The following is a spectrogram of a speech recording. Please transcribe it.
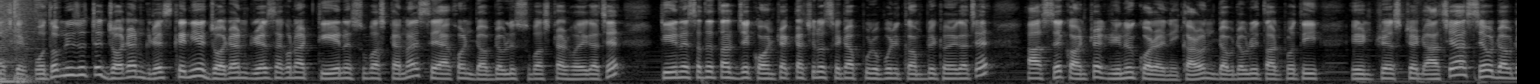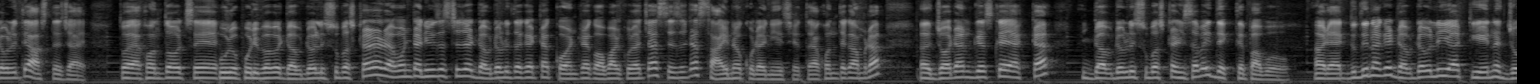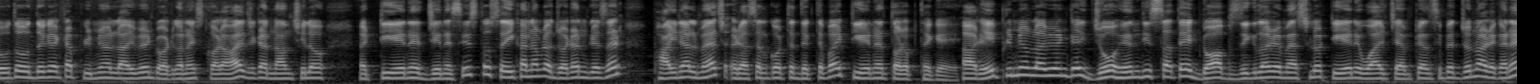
আজকের প্রথম নিউজ হচ্ছে জর্ডান গ্রেসকে নিয়ে। জর্ডান গ্রেস এখন আর টিএনএ সুপারস্টার নয়, সে এখন ডাব্লিউডাব্লিউ সুপারস্টার হয়ে গেছে। টিএনএর সাথে তার যে কন্ট্রাক্টটা ছিল, সেটা পুরোপুরি কমপ্লিট হয়ে গেছে। আর সে কন্ট্রাক্ট রিনিউ করেনি, কারণ ডাব্লিউডাব্লিউ তার প্রতি ইন্টারেস্টেড আছে আর সেও ডাব্লিউডাব্লিউতে আসতে চায়। তো এখন তো সে পুরোপুরিভাবে ডাব্লিউডাব্লিউ সুপারস্টার আর এমনটা নিউজ এসছে যে ডাব্লিউডাব্লিউ তাকে একটা কন্ট্রাক্ট অফার করেছে আর সে সেটা সাইনও করে নিয়েছে। তো এখন থেকে আমরা জর্ডান গ্রেসকে একটা ডাব্লিউডাব্লিউ সুপারস্টার হিসাবেই দেখতে পাবো। আর এক দুদিন আগে ডাব্লিউডাব্লিউ আর টিএনএ যৌথ উদ্যোগে একটা প্রিমিয়ার লাইভ ইভেন্ট অর্গানাইজ করা হয়, যেটার নাম ছিল টিএনএ জেনেসিস তো সেইখানে আমরা জর্ডান গ্রেসের ফাইনাল ম্যাচ রেসেল করতে দেখতে পাই টিএনএর তরফ থেকে। আর এই প্রিমিয়াম লাইভ ইভেন্টে জো হেনরির সাথে ডব জিগলারের ম্যাচ ছিল টিএনএ ওয়ার্ল্ড চ্যাম্পিয়নশিপের জন্য, আর এখানে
